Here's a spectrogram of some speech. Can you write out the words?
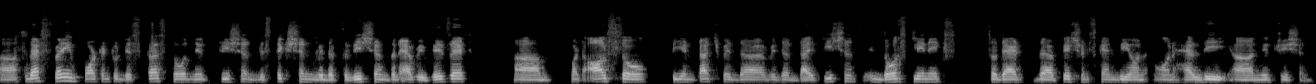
Uh, so that's very important to discuss those nutrition restriction with the physicians on every visit, um, but also be in touch with the with the dietitians in those clinics so that the patients can be on on healthy uh, nutrition.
